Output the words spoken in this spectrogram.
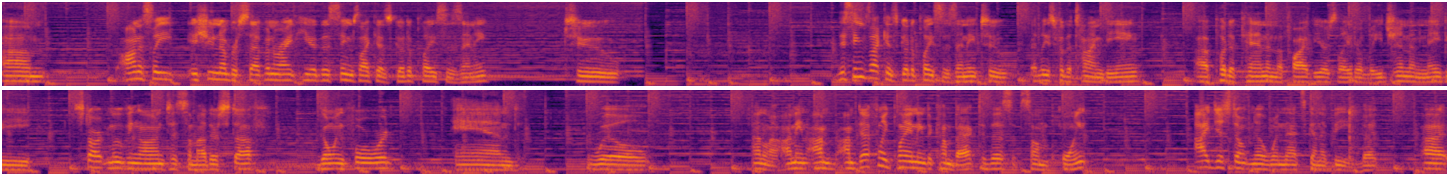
Um, honestly, issue number seven right here, this seems like as good a place as any to. This seems like as good a place as any to, at least for the time being, uh, put a pin in the five years later Legion and maybe start moving on to some other stuff going forward. And will. I don't know. I mean, I'm, I'm definitely planning to come back to this at some point. I just don't know when that's going to be. But uh,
